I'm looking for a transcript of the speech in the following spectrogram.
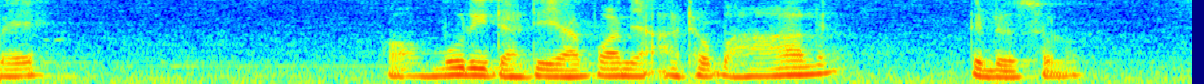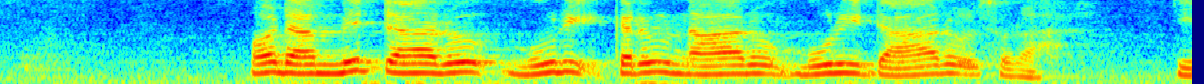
မယ်ဟောမုဒိတာတရားပွားများအထောက်ပါလေဒီလိုဆိုလို့ဟောဒါမေတ္တာတို့မုရိကရုဏာတို့မုရိတာတို့ဆိုတာဒီ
